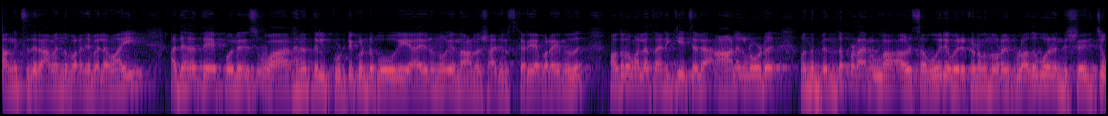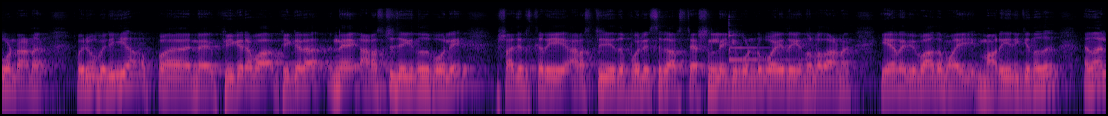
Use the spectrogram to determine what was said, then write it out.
വാങ്ങിച്ചു തരാമെന്ന് പറഞ്ഞ് ബലമായി അദ്ദേഹത്തെ പോലീസ് വാഹനത്തിൽ കൂട്ടിക്കൊണ്ടു പോവുകയായിരുന്നു എന്നാണ് ഷാജൻ സ്കറിയ പറയുന്നത്. മാത്രമല്ല തനിക്ക് ചില ആളുകളോട് ഒന്ന് ബന്ധപ്പെടാനുള്ള ഒരു സൗകര്യം ഒരുക്കണമെന്ന് പറഞ്ഞപ്പോൾ അതുപോലെ നിഷേധിച്ചുകൊണ്ടാണ് ഒരു വലിയ പിന്നെ ഭീകരവാ ഭീകരനെ അറസ്റ്റ് ചെയ്യുന്നത് പോലെ ഷാജൻ സ്കറിയെ അറസ്റ്റ് ചെയ്ത് പോലീസുകാർ സ്റ്റേഷനിലേക്ക് കൊണ്ടുപോയത് എന്നുള്ളതാണ് ഏറെ വിവാദമായി മാറിയിരിക്കുന്നത്. എന്നാൽ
